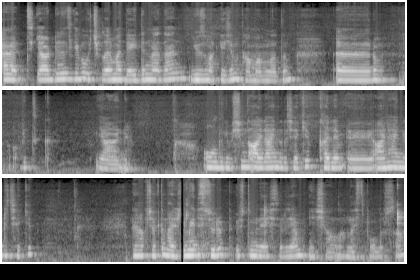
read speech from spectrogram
Evet, gördüğünüz gibi uçlarıma değdirmeden yüz makyajımı tamamladım. Ee, bir tık yani oldu gibi. Şimdi eyeliner'ı çekip kalem e, eyeliner'ı çekip ne yapacaktım? Ben rimeli sürüp üstümü değiştireceğim inşallah nasip olursa.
